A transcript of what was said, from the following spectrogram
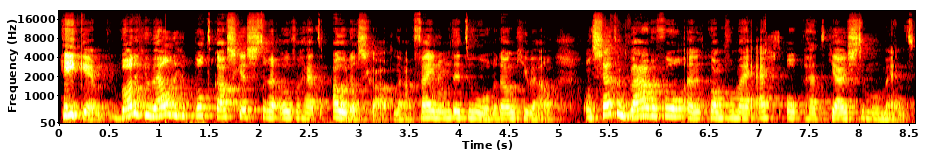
Hey Kim, wat een geweldige podcast gisteren over het ouderschap. Nou, fijn om dit te horen, dankjewel. Ontzettend waardevol en het kwam voor mij echt op het juiste moment.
